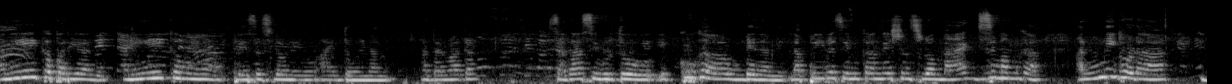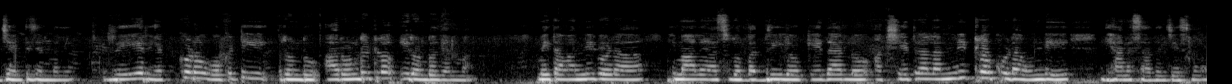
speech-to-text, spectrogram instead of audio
అనేక పర్యాలు అనేకమైన ప్లేసెస్లో నేను ఆయనతో ఉన్నాను. ఆ తర్వాత సదాశివుడితో ఎక్కువగా ఉండేదాన్ని. నా ప్రీవియస్ ఇన్కార్నేషన్స్లో మ్యాక్సిమమ్గా అన్నీ కూడా జంట జన్మలే. రేర్ ఎక్కడో ఒకటి రెండు ఆ రెండిట్లో ఈ రెండో జన్మ. మిగతావన్నీ కూడా హిమాలయాస్లో బద్రీలో కేదార్లో ఆ క్షేత్రాలన్నిట్లో కూడా ఉండి ధ్యాన సాధన చేసినాం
